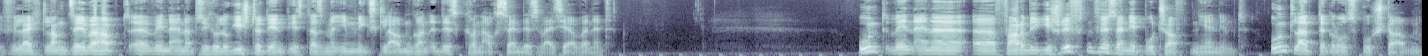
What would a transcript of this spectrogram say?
Vielleicht langt es ja überhaupt, äh, wenn einer Psychologiestudent ist, dass man ihm nichts glauben kann. Das kann auch sein, das weiß ich aber nicht. Und wenn einer äh, farbige Schriften für seine Botschaften hernimmt und lauter Großbuchstaben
